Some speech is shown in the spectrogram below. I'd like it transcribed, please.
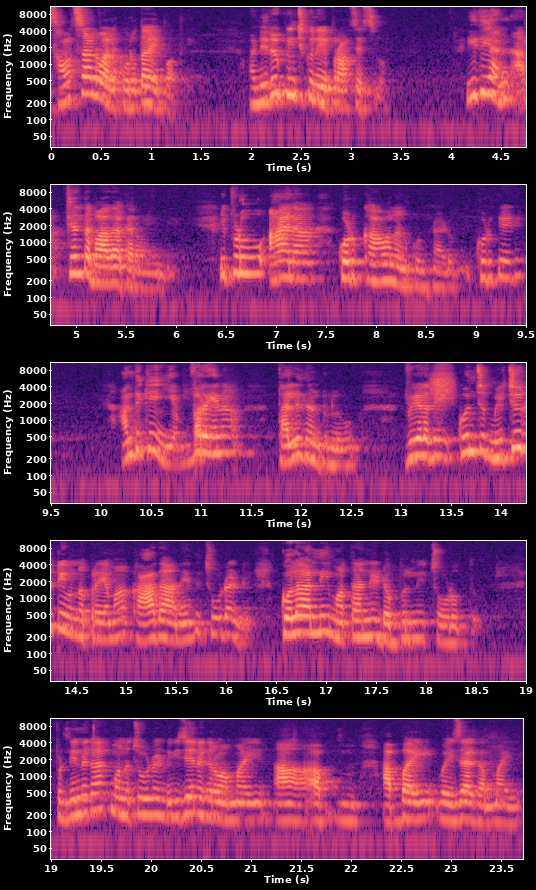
సంవత్సరాలు వాళ్ళకు వృధా అయిపోతాయి. వాళ్ళు నిరూపించుకునే ప్రాసెస్లో. ఇది అత్యంత బాధాకరమైంది. ఇప్పుడు ఆయన కొడుకు కావాలనుకుంటున్నాడు. కొడుకేడి అందుకే ఎవరైనా తల్లిదండ్రులు వీళ్ళది కొంచెం మెచ్యూరిటీ ఉన్న ప్రేమ కాదా అనేది చూడండి. కులాన్ని మతాన్ని డబ్బుల్ని చూడొద్దు. ఇప్పుడు నిన్నగాక మొన్న చూడండి విజయనగరం అమ్మాయి ఆ అబ్బాయి వైజాగ్ అమ్మాయి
